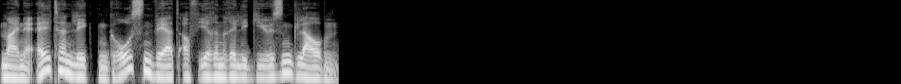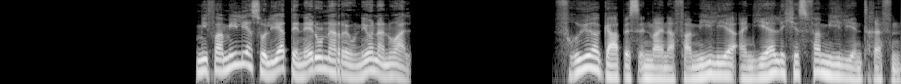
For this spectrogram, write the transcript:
Meine Eltern legten großen Wert auf ihren religiösen Glauben. Mi familia solía tener una reunión anual. Früher gab es in meiner Familie ein jährliches Familientreffen.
